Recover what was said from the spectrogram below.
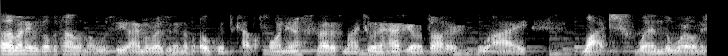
Uh, my name is Obatala Mawusi. I'm a resident of Oakland, California. That is my two and a half year old daughter who I watch when the world is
